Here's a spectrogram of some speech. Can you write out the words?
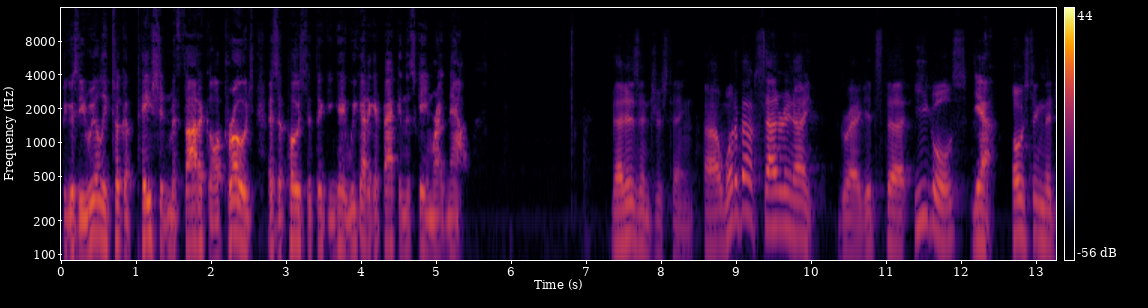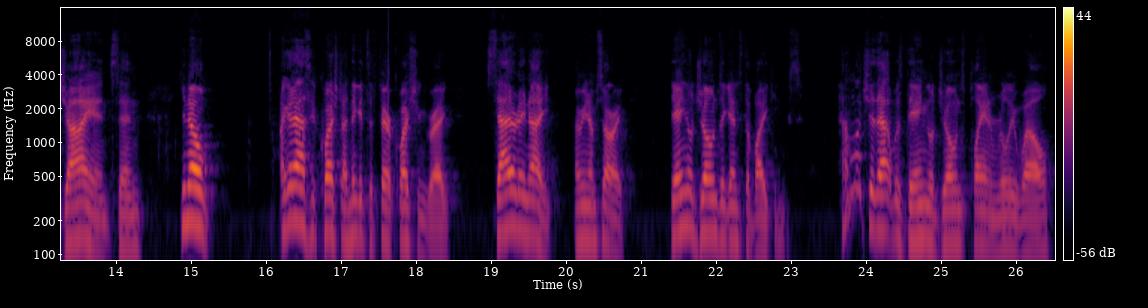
because he really took a patient, methodical approach as opposed to thinking, "Hey, we got to get back in this game right now." That is interesting. Uh, what about Saturday night, Greg? It's the Eagles Yeah. hosting the Giants. And, you know, I got to ask a question. I think it's a fair question, Greg. Saturday night, I mean, I'm sorry, Daniel Jones against the Vikings. How much of that was Daniel Jones playing really well?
